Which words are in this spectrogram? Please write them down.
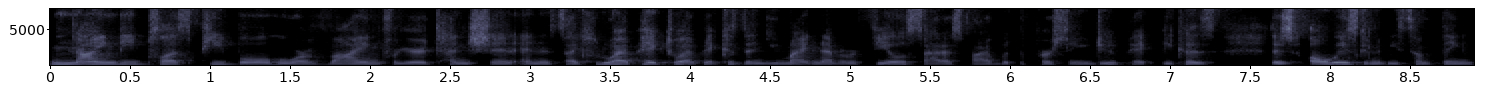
90 plus people who are vying for your attention and it's like who do i pick? Do i pick? Because then you might never feel satisfied with the person you do pick because there's always going to be something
